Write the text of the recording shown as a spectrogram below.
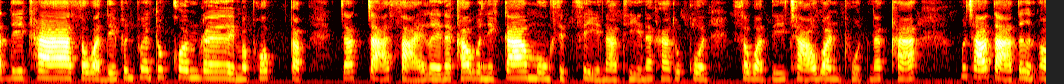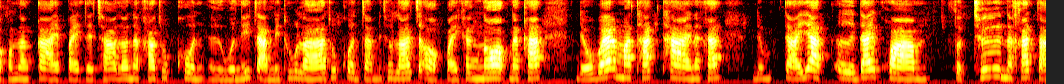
ัสดีค่ะ สวัสดีเพื่อนๆทุกคนเลยมาพบกับจ๊ะจ๋าสายเลยนะคะ วันนี้9โมง14 นาทีนะคะ ทุกคนสวัสดีเช้าวันพุธนะคะเมื่อเช้าจ๋าตื่นออกกำลังกายไปแต่เช้าแล้วนะคะ ทุกคนเออวันนี้จ๋ามีธุระทุกคนจ๋ามีธุระจะออกไปข้างนอกนะคะ เดี๋ยวแวะมาทักทายนะคะ เดี๋ยวจ๋าอยากเออได้ความสดชื่นนะคะจ๋า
